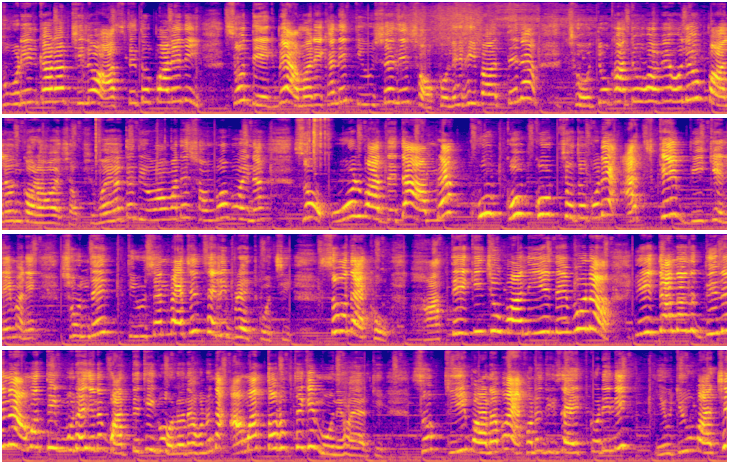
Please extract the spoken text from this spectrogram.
শরীর খারাপ ছিল, আসতে তো পারেনি। সো দেখবে আমার এখানে টিউশনে সকলেরই বার্থডে না। ছোটোখাটো ভাবে হলেও পালন করা হয়। সবসময় হয়তো দেওয়া আমাদের সম্ভব হয় না। সো ওর বার্থডেটা আমরা খুব খুব খুব ছোট করে আজকে বিকেলে মানে সন্ধ্যে টিউশন ব্যাচে সেলিব্রেট করছি। সো দেখো, হাতে কিছু বানিয়ে দেব না, এটা না দিলে না আমার ঠিক মনে হয় যেন বার্থডে ঠিক হলো না হলো না। আমার তরফ থেকে মনে হয় আর কি। সো কি বানাবো এখনও ডিসাইড করিনি ইউটিউব আছে,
